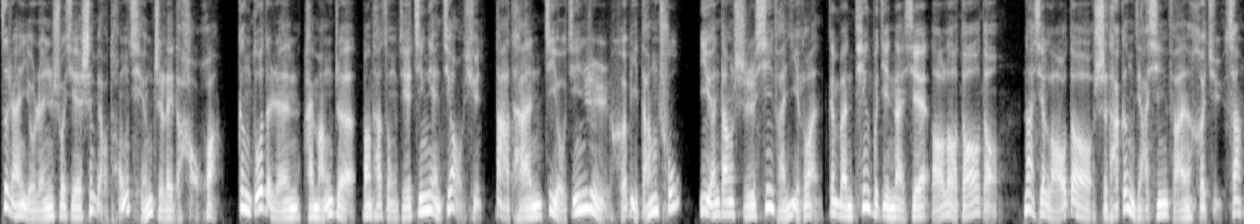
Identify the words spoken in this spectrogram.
自然有人说些深表同情之类的好话，更多的人还忙着帮他总结经验教训，大谈既有今日，何必当初。议员当时心烦意乱，根本听不进那些唠唠叨叨，那些唠叨使他更加心烦和沮丧。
